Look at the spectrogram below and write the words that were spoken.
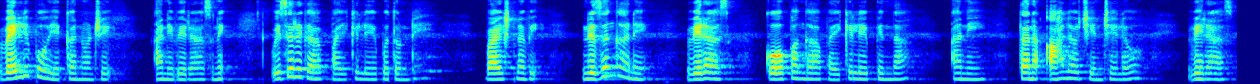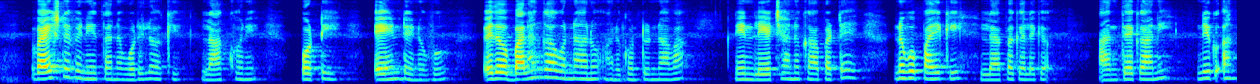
వెళ్ళిపో ఎక్కడి నుంచి? అని విరాజ్ని విసిరిగా పైకి లేపుతుంటే వైష్ణవి నిజంగానే విరాజ్ కోపంగా పైకి లేపిందా? అని తన ఆలోచించేలో విరాజ్ వైష్ణవిని తన ఒడిలోకి లాక్కొని పొట్టి ఏంటే నువ్వు? ఏదో బలంగా ఉన్నాను అనుకుంటున్నావా? నేను లేచాను కాబట్టే నువ్వు పైకి లేపగలిగావు. అంతేగాని నీకు అంత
